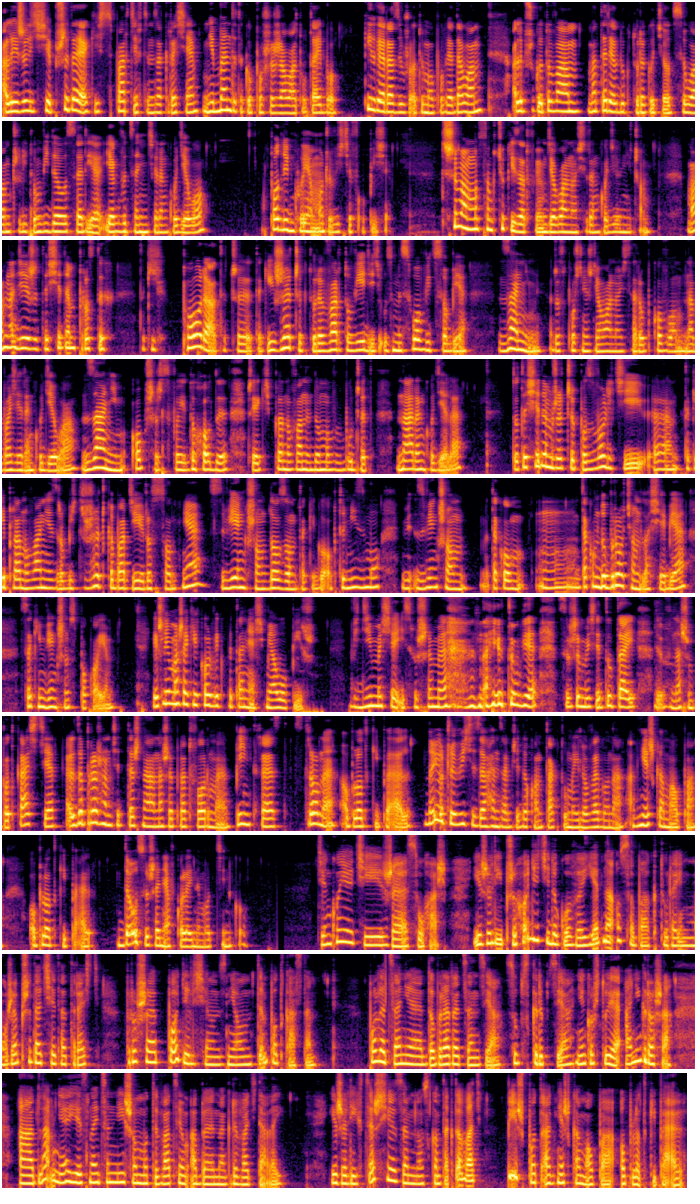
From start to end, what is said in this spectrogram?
ale jeżeli Ci się przyda jakieś wsparcie w tym zakresie, nie będę tego poszerzała tutaj, bo kilka razy już o tym opowiadałam, ale przygotowałam materiał, do którego Cię odsyłam, czyli tą wideoserię Jak wycenić rękodzieło. Podlinkuję oczywiście w opisie. Trzymam mocno kciuki za Twoją działalność rękodzielniczą. Mam nadzieję, że te 7 prostych takich porad, czy takich rzeczy, które warto wiedzieć, uzmysłowić sobie, zanim rozpoczniesz działalność zarobkową na bazie rękodzieła, zanim oprzesz swoje dochody czy jakiś planowany domowy budżet na rękodziele, to te siedem rzeczy pozwoli ci e, takie planowanie zrobić troszeczkę bardziej rozsądnie, z większą dozą takiego optymizmu, z większą taką, mm, taką dobrocią dla siebie, z takim większym spokojem. Jeśli masz jakiekolwiek pytania, śmiało pisz. Widzimy się i słyszymy na YouTubie, słyszymy się tutaj w naszym podcaście, ale zapraszam Cię też na nasze platformy Pinterest, stronę oplotki.pl. No i oczywiście zachęcam Cię do kontaktu mailowego na agnieszkamałpa.oplotki.pl. Do usłyszenia w kolejnym odcinku. Dziękuję Ci, że słuchasz. Jeżeli przychodzi Ci do głowy jedna osoba, której może przydać się ta treść, proszę podziel się z nią tym podcastem. Polecenie, dobra recenzja, subskrypcja nie kosztuje ani grosza, a dla mnie jest najcenniejszą motywacją, aby nagrywać dalej. Jeżeli chcesz się ze mną skontaktować, pisz pod agnieszkamałpa.oplotki.pl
